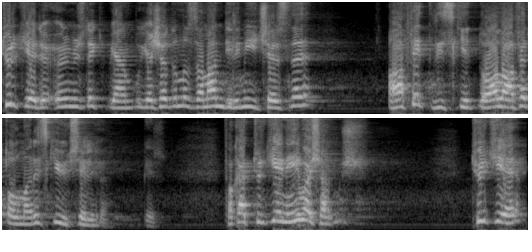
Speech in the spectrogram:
Türkiye'de önümüzdeki yani bu yaşadığımız zaman dilimi içerisinde afet riski, doğal afet olma riski yükseliyor. Bir. Fakat Türkiye neyi başarmış? Türkiye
